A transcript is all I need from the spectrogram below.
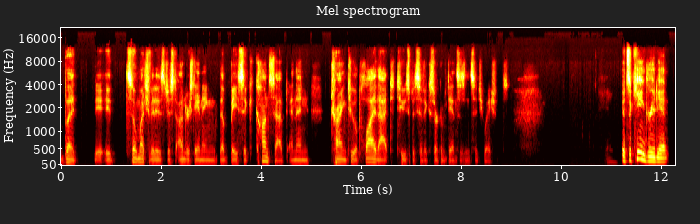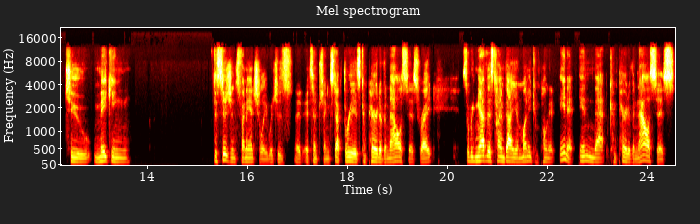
but it, it so much of it is just understanding the basic concept and then trying to apply that to specific circumstances and situations. It's a key ingredient to making decisions financially, which is it's interesting. Step three is comparative analysis, right? So we can have this time value of money component in it, in that comparative analysis.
